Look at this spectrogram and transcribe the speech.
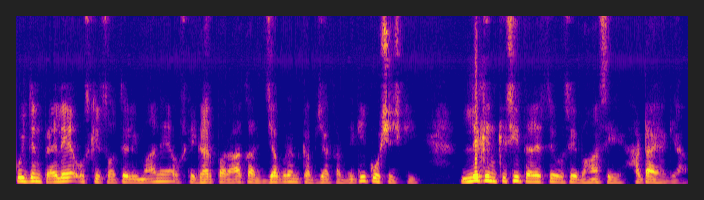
कुछ दिन पहले उसकी सौतेली माँ ने उसके घर पर आकर जबरन कब्जा करने की कोशिश की, लेकिन किसी तरह से उसे वहाँ से हटाया गया।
